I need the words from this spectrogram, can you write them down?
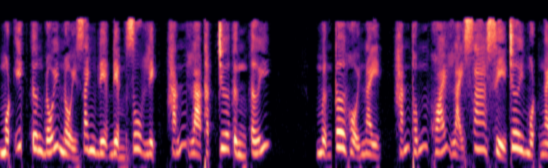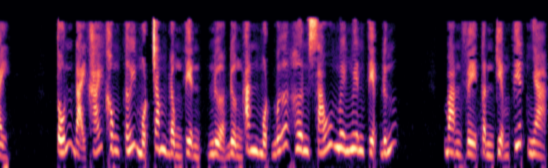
Một ít tương đối nổi danh địa điểm du lịch hắn là thật chưa từng tới. Mượn cơ hội này, hắn thống khoái lại xa xỉ chơi một ngày. Tốn đại khái không tới 100 đồng tiền, nửa đường ăn một bữa hơn 60 nguyên tiệp đứng. Bàn về cần kiểm tiết nhà.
